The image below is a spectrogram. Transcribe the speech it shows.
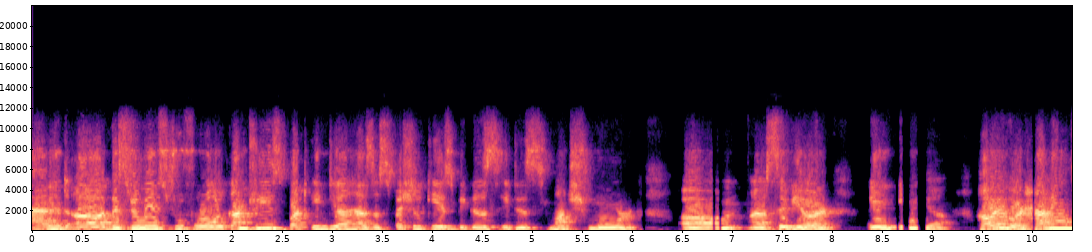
And uh, this remains true for all countries but india has a special case because it is much more um, uh, severe in india. However having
